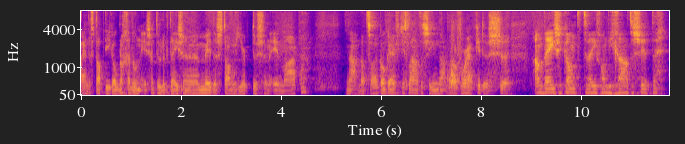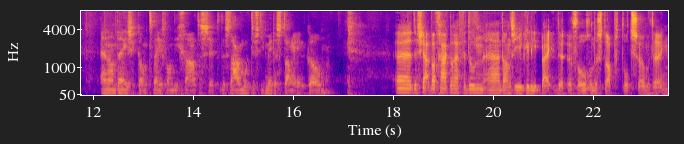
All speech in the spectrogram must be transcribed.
En de stap die ik ook nog ga doen is natuurlijk deze middenstang hier tussenin maken. Nou, dat zal ik ook eventjes laten zien. Nou, daarvoor heb je dus uh, aan deze kant twee van die gaten zitten. En aan deze kant twee van die gaten zitten. Dus daar moet dus die middenstang in komen. Uh, dus ja, dat ga ik nog even doen. Uh, dan zie ik jullie bij de volgende stap. Tot zometeen.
